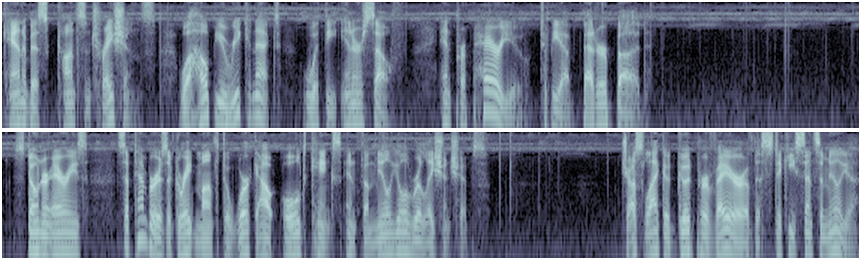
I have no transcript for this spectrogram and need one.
Cannabis concentrations will help you reconnect with the inner self and prepare you to be a better bud. Stoner Aries, September is a great month to work out old kinks in familial relationships. Just like a good purveyor of the sticky sinsemilla,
